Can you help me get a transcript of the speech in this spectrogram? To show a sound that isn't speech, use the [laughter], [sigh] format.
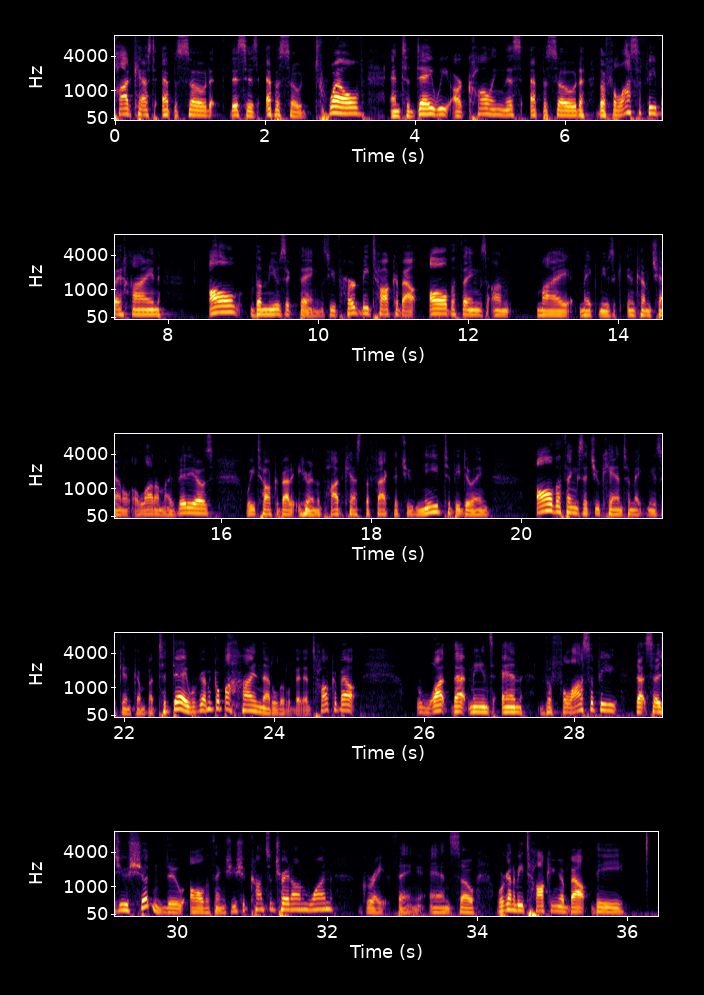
podcast episode. This is episode 12, and today we are calling this episode The Philosophy Behind All the Music Things. You've heard me talk about all the things on my Make Music Income channel a lot on my videos. We talk about it here in the podcast the fact that you need to be doing all the things that you can to make music income. But today we're going to go behind that a little bit and talk about what that means and the philosophy that says you shouldn't do all the things. You should concentrate on one great thing. And so we're going to be talking about the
